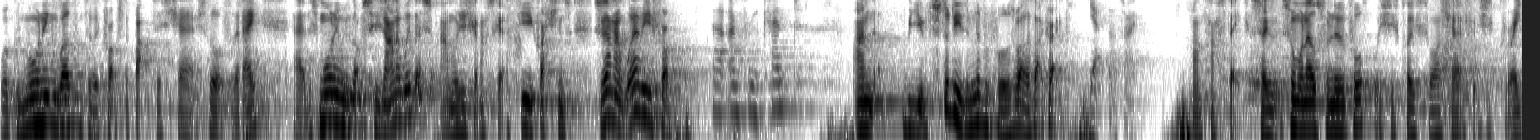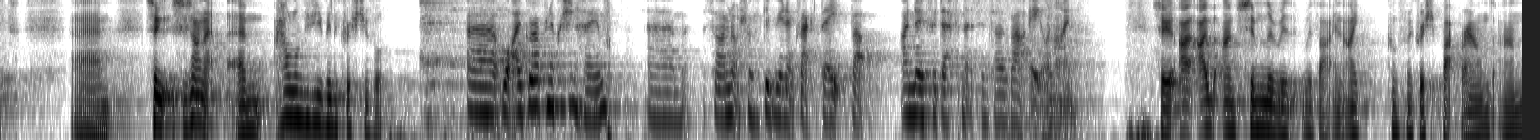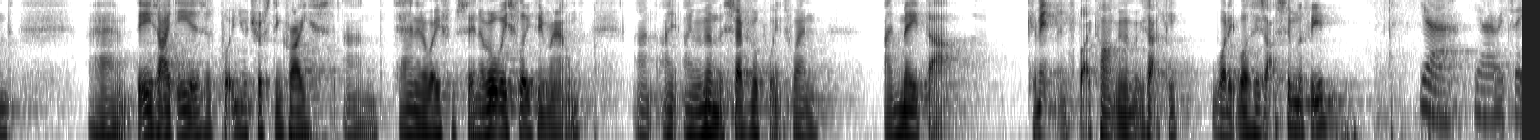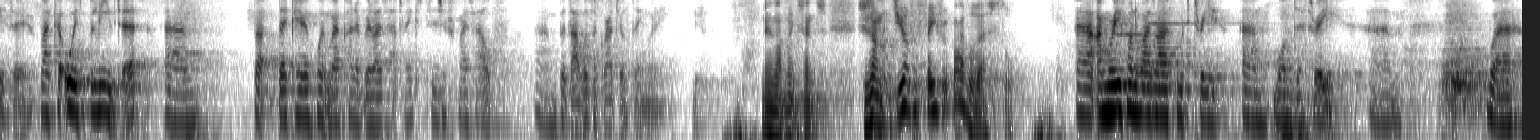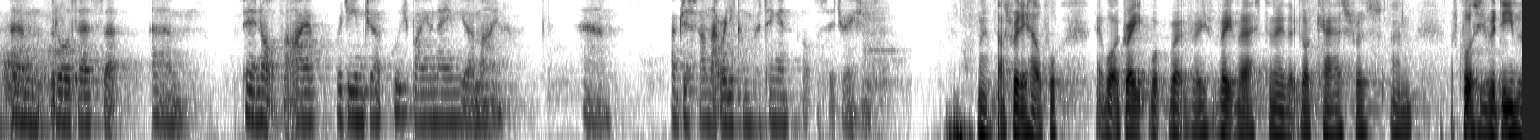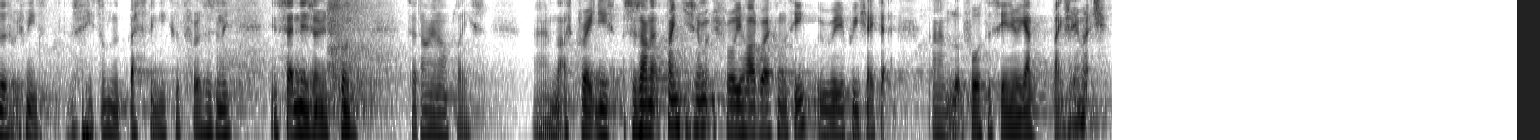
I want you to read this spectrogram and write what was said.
Well, good morning. Welcome to the Croxteth Baptist Church Thought for the Day. Uh, this morning we've got Susanna with us, and we're just going to ask her a few questions. Susanna, where are you from? Uh, I'm from Kent. And you've studied in Liverpool as well, is that correct? Yeah, that's right. Fantastic. So, someone else from Liverpool, which is close to our church, which is great. Um, so, Susanna, um, how long have you been a Christian for? Uh, well, I grew up in a Christian home, um, so I'm not sure I can give you an exact date, but I know for definite since I was about eight or nine. So I, I, I'm similar with, with that, and I come from a Christian background, and um, these ideas of putting your trust in Christ and turning away from sin are always floating around. And I, I remember several points when I made that commitment, but I can't remember exactly what it was. Is that similar for you? Yeah, yeah, I would say so. Like I always believed it, um, but there came a point where I kind of realised I had to make a decision for myself. Um, but that was a gradual thing, really. Yeah. No, that makes sense. Susanna, do you have a favourite Bible verse at all? Uh, I'm really fond of Isaiah 43, um, 1 to 3, um, where um, the Lord says that, um, Fear not, for I have redeemed you, I've called you by your name, you are mine. Um, I've just found that really comforting in lots of situations. No, that's really helpful. Yeah, what a great, what, great, great verse to know that God cares for us, and of course He's redeemed us, which means He's done the best thing He could for us, isn't He? In sending His own Son to die in our place. Um, that's great news. Susanna, thank you so much for all your hard work on the team. We really appreciate it and look forward to seeing you again. Thanks very much.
